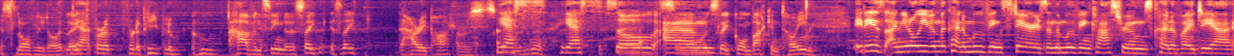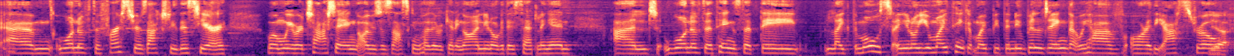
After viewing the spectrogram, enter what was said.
It's lovely though. Like Yeah. for for the people who, who haven't seen it, it's like it's like the Harry Potter's school, Yes, isn't it? yes. So, um, it's like going back in time. It is, and you know, even the kind of moving stairs and the moving classrooms kind of idea. Um, one of the first years, actually, this year, when we were chatting, I was just asking how they were getting on, you know, were they settling in? And one of the things that they like the most, and you know, you might think it might be the new building that we have or the Astro, Yeah.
